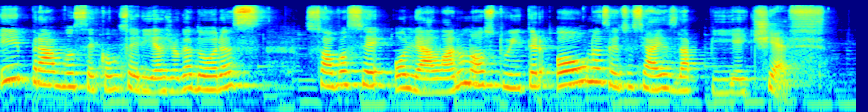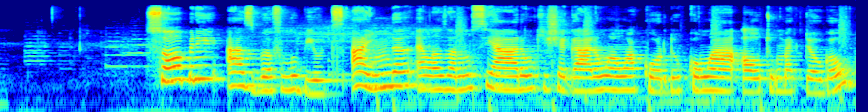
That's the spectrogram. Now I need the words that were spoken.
E para você conferir as jogadoras, só você olhar lá no nosso Twitter ou nas redes sociais da PHF. Sobre as Buffalo Bills, ainda elas anunciaram que chegaram a um acordo com a Alton McDougall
